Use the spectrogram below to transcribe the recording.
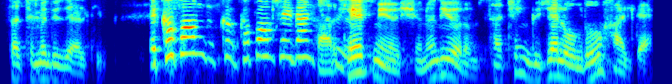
Saçımı düzelteyim. E kafam ka- kafam şeyden Fark çıkıyor. etmiyor şunu diyorum. Saçın güzel olduğu halde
